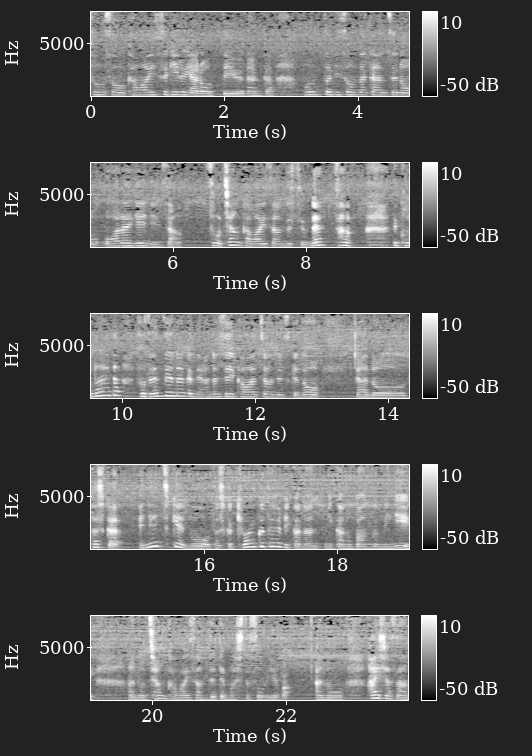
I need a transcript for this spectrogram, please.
そうそう可愛すぎるやろっていうなんか本当にそんな感じのお笑い芸人さん。そうチャンカワイさんですよね。そうでこの間そう全然なんかね話変わっちゃうんですけどあの確か NHK の確か教育テレビか何かの番組にあのチャンカワイさん出てましたそういえば。あの歯医者さん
